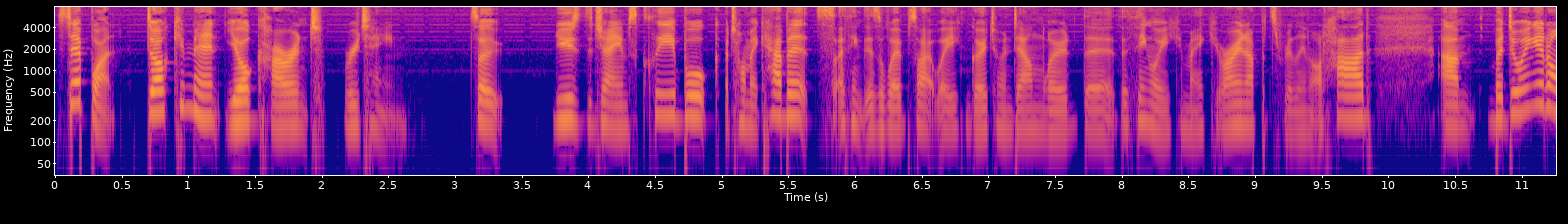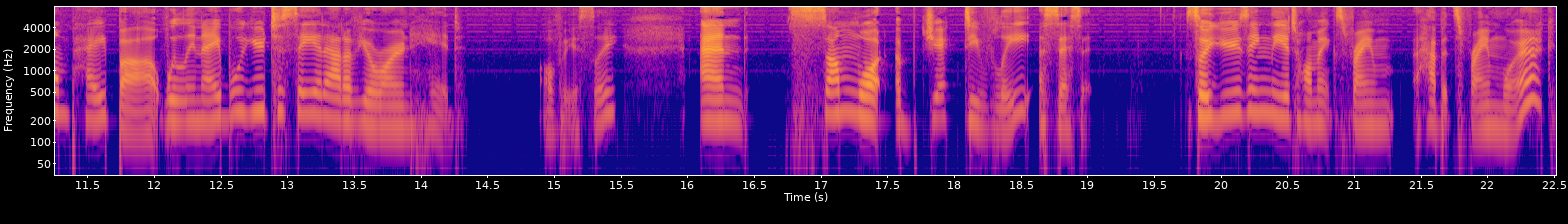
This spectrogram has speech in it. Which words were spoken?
Step 1, document your current routine. So, use the James Clear book, Atomic Habits. I think there's a website where you can go to and download the, the thing, or you can make your own up. It's really not hard. Um, but doing it on paper will enable you to see it out of your own head, obviously, and somewhat objectively assess it. So, using the Atomics frame habits framework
